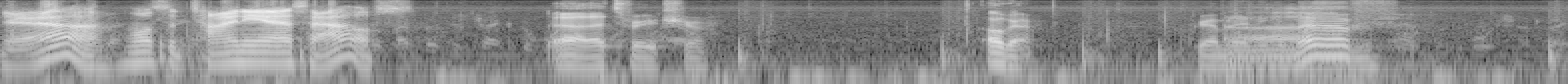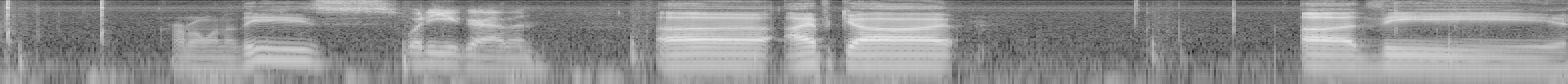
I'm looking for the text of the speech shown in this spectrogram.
Yeah, well, it's a tiny ass house. Yeah, that's very true. Okay. Grabbing an EMF. Grabbing one of these. What are you grabbing? Uh, I've got uh the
